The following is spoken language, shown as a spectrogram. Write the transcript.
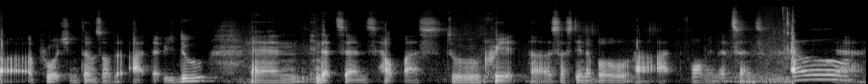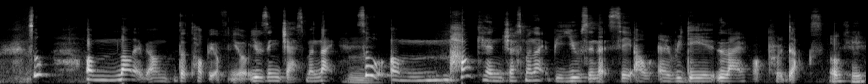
uh, approach in terms of the art that we do, and in that sense, help us to create a sustainable uh, art form in that sense. Oh, Yeah. Um, now that we're on the topic of you know using jesmonite, Hmm. so um, how can jesmonite be used in let's say our everyday life or products? Okay.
